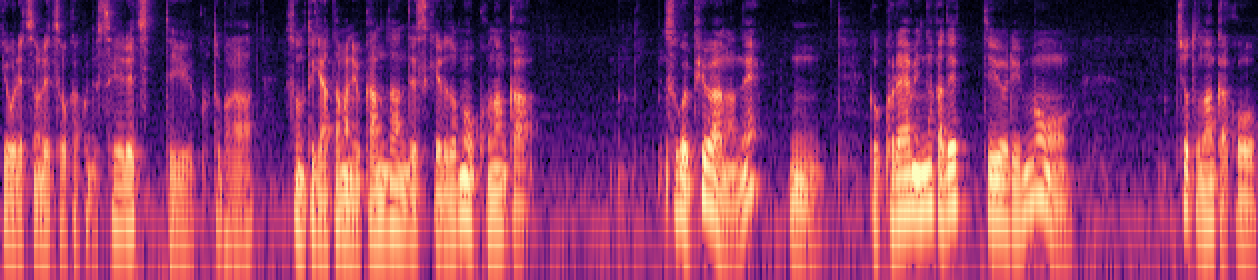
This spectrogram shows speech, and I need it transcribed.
行列の列を書くんで清冽っていう言葉がその時頭に浮かんだんですけれどもこうなんかすごいピュアなね、うん、こう暗闇の中でっていうよりもちょっとなんかこ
